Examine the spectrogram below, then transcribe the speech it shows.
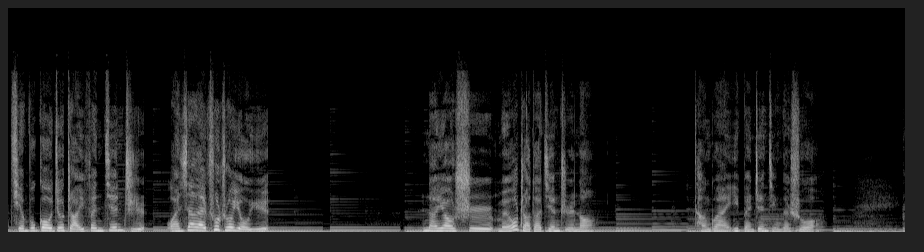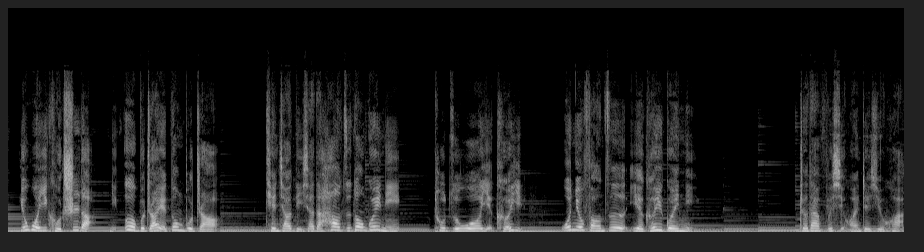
钱不够就找一份兼职，玩下来绰绰有余。那要是没有找到兼职呢？唐冠一本正经地说：“有我一口吃的，你饿不着也冻不着。天桥底下的耗子洞归你，兔子窝也可以，蜗牛房子也可以归你。”周大福喜欢这句话，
